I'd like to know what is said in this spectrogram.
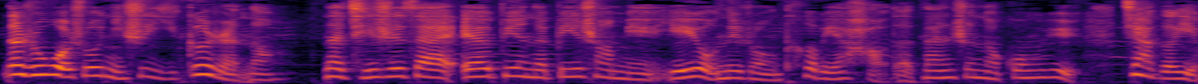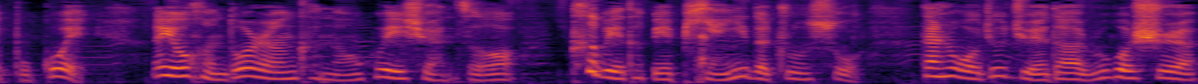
那如果说你是一个人呢，那其实，在 Airbnb 上面也有那种特别好的单身的公寓，价格也不贵。那有很多人可能会选择特别特别便宜的住宿，但是我就觉得，如果是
